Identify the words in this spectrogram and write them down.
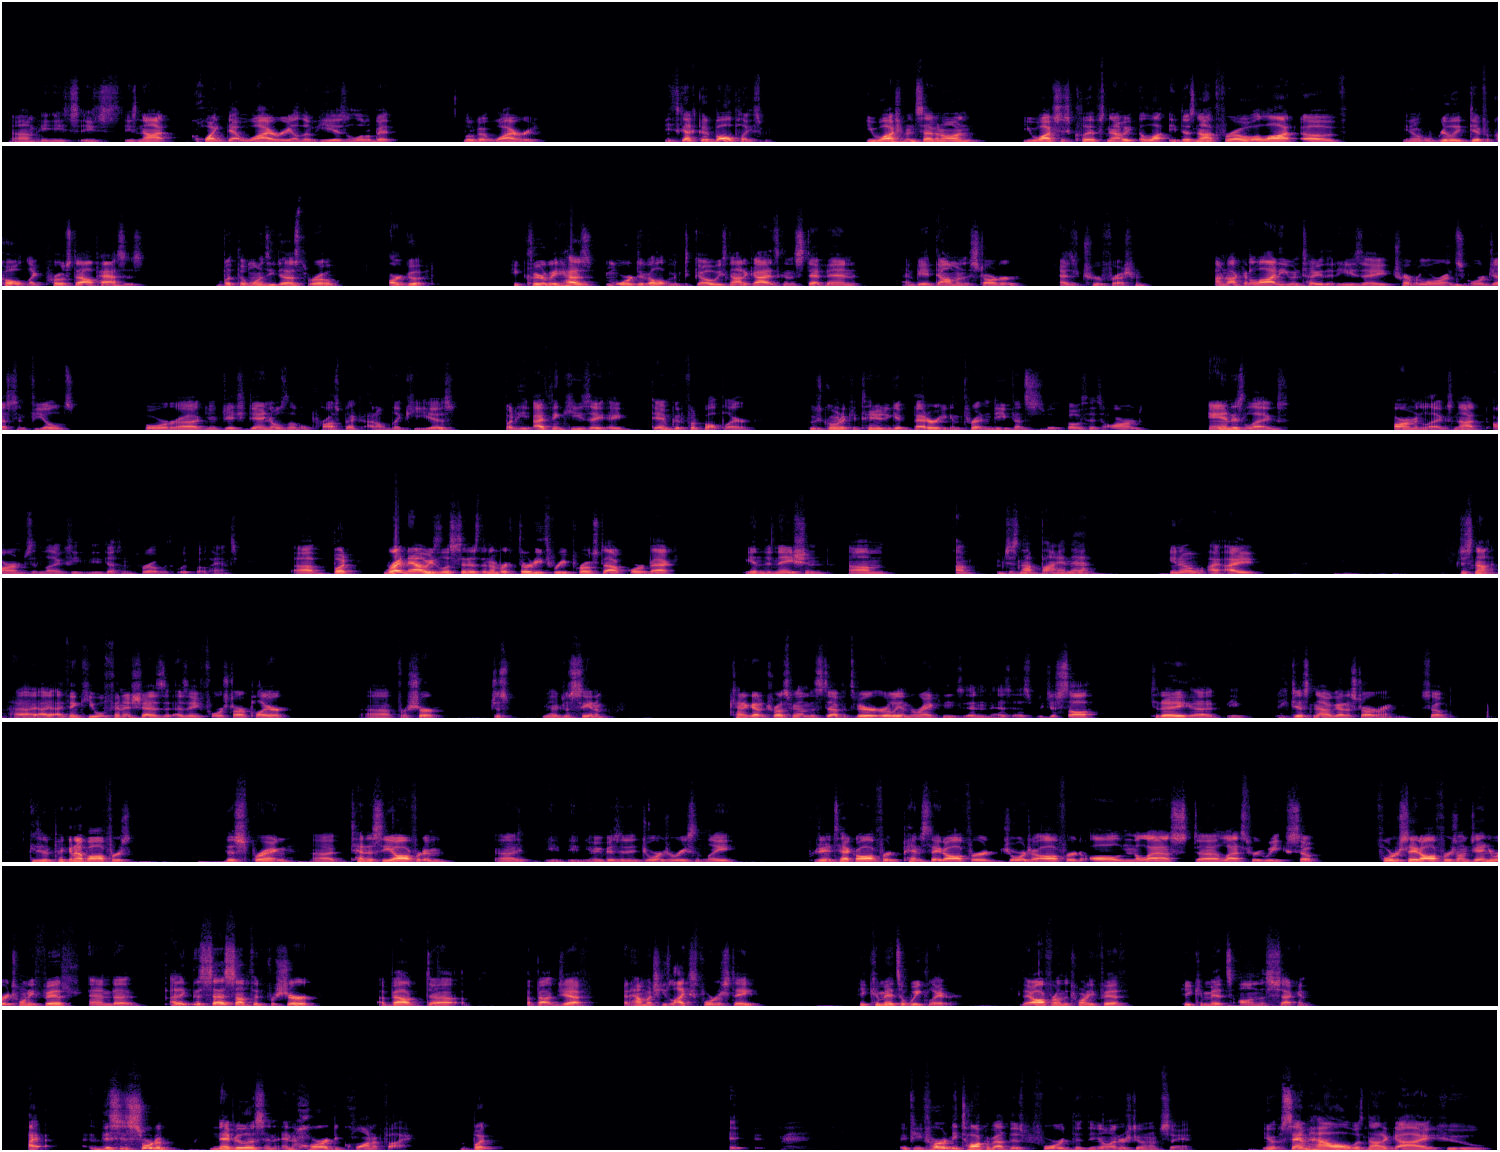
Um, he's he's he's not quite that wiry, although he is a little bit a little bit wiry. He's got good ball placement. You watch him in seven on you watch his clips now. He a lot. He does not throw a lot of, you know, really difficult like pro style passes, but the ones he does throw are good. He clearly has more development to go. He's not a guy that's going to step in and be a dominant starter as a true freshman. I'm not going to lie to you and tell you that he's a Trevor Lawrence or Justin Fields or uh, you know, JT Daniels level prospect. I don't think he is, but he I think he's a, a damn good football player who's going to continue to get better. He can threaten defenses with both his arms and his legs. Arm and legs, not arms and legs. He, he doesn't throw with, with both hands. Uh, but right now, he's listed as the number 33 pro style quarterback in the nation. Um, I'm, just not buying that. You know, I, I just not. I, I think he will finish as as a four star player uh, for sure. Just you know, just seeing him kind of got to trust me on this stuff. It's very early in the rankings, and as, as we just saw today, uh, he he just now got a star ranking. So he's been picking up offers this spring. Uh, Tennessee offered him. Uh, he, he, he, visited Georgia recently. Virginia Tech offered. Penn State offered. Georgia offered. All in the last uh, last three weeks. So Florida State offers on January 25th, and uh, I think this says something for sure about uh, about Jeff and how much he likes Florida State, he commits a week later. They offer on the 25th, he commits on the 2nd. I this is sort of nebulous and, and hard to quantify, but it, if you've heard me talk about this before, then you'll understand what I'm saying. You know, Sam Howell was not a guy who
